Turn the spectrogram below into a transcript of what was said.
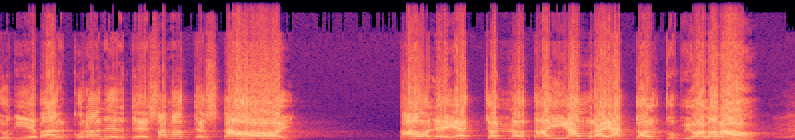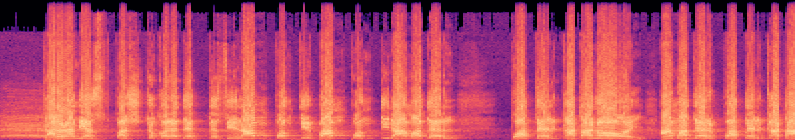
যদি এবার কোরআনের দেশ আমার দেশ না হয়, তাহলে এর জন্য তাই আমরা একদল টুপিওয়ালারা। কারণ আমি স্পষ্ট করে দেখতেছি, রামপন্থী, বামপন্থীরা আমাদের পথের কাটা নয়। আমাদের পথের কাটা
